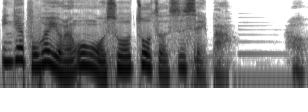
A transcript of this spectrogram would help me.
应该不会有人问我说作者是谁吧？好，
